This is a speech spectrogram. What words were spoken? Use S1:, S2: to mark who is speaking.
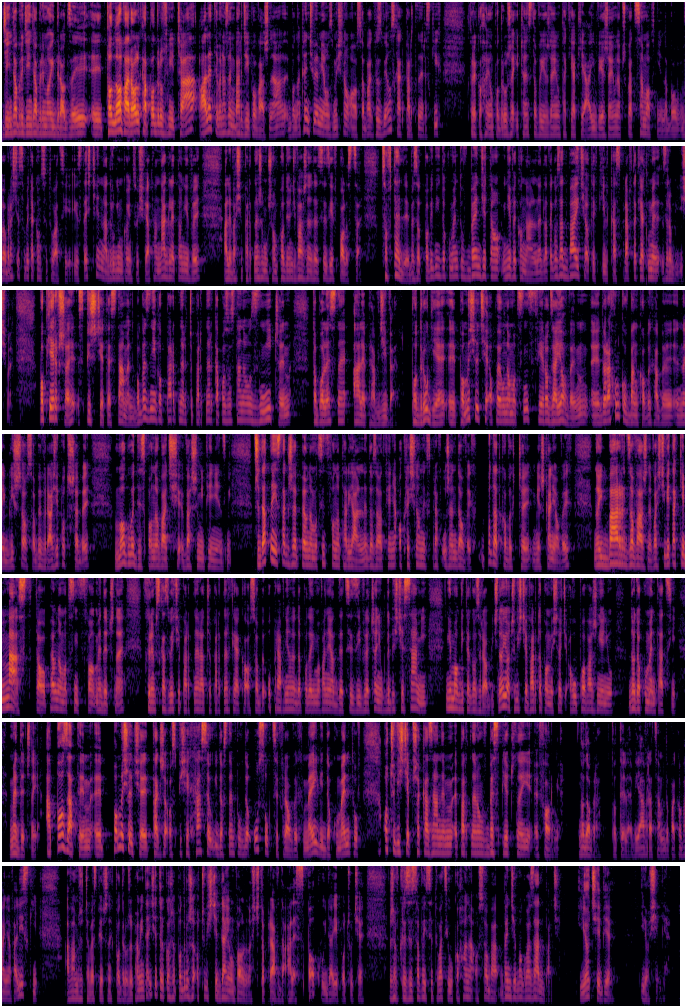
S1: Dzień dobry, dzień dobry moi drodzy. Y, To nowa rolka podróżnicza, ale tym razem bardziej poważna, bo nakręciłem ją z myślą o osobach w związkach partnerskich, które kochają podróże i często wyjeżdżają tak jak ja i wyjeżdżają na przykład samotnie. No bo wyobraźcie sobie taką sytuację. Jesteście na drugim końcu świata, nagle to nie wy, ale wasi partnerzy muszą podjąć ważne decyzje w Polsce. Co wtedy? Bez odpowiednich dokumentów będzie to niewykonalne, dlatego zadbajcie o tych kilka spraw, tak jak my zrobiliśmy. Po pierwsze, spiszcie testament, bo bez niego partner czy partnerka pozostaną z niczym. To bolesne, ale prawdziwe. Po drugie, y, pomyślcie o pełnomocnictwie rodzajowym y, do rachunków bankowych, aby najbliższe osoby w razie potrzeby mogły dysponować waszymi pieniędzmi. Przydatne jest także pełnomocnictwo notarialne do załatwiania określonych spraw urzędowych, podatkowych czy mieszkaniowych. No i bardzo ważne, właściwie takie must, to pełnomocnictwo medyczne, w którym wskazujecie partnera czy partnerkę jako osoby uprawnione do podejmowania decyzji w leczeniu, gdybyście sami nie mogli tego zrobić. No i oczywiście warto pomyśleć o upoważnieniu do dokumentacji medycznej. A poza tym y, pomyślcie także o spisie haseł i dostępów do usług cyfrowych, maili, dokumentów, oczywiście przekazanym partnerom w bezpiecznej formie. No dobra, to tyle. Ja wracam do pakowania walizki, a Wam życzę bezpiecznych podróży. Pamiętajcie tylko, że podróże oczywiście dają wolność, to prawda, ale spokój daje poczucie, że w kryzysowej sytuacji ukochana osoba będzie mogła zadbać i o Ciebie, i o siebie.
